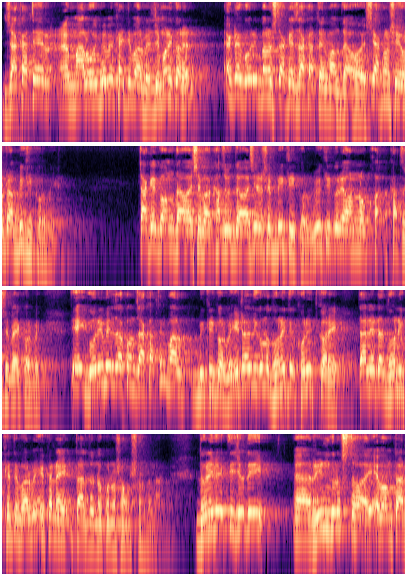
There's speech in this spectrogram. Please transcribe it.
জাকাতের মাল ওইভাবে খাইতে পারবে যে, মনে করেন, একটা গরিব মানুষ তাকে জাকাতের মাল দেওয়া হয়েছে এখন সে ওটা বিক্রি করবে। তাকে গম দেওয়া হয়েছে বা খাজুর দেওয়া হয়েছে, এটা সে বিক্রি করবে। বিক্রি করে অন্য খাতে সে ব্যয় করবে। তো এই গরিবে যখন জাকাতের মাল বিক্রি করবে, এটা যদি কোনো ধনীতে খরিদ করে, তাহলে এটা ধনী খেতে পারবে, এখানে তার জন্য কোনো সমস্যা হবে না। ধনী ব্যক্তি যদি ঋণগ্রস্ত হয় এবং তার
